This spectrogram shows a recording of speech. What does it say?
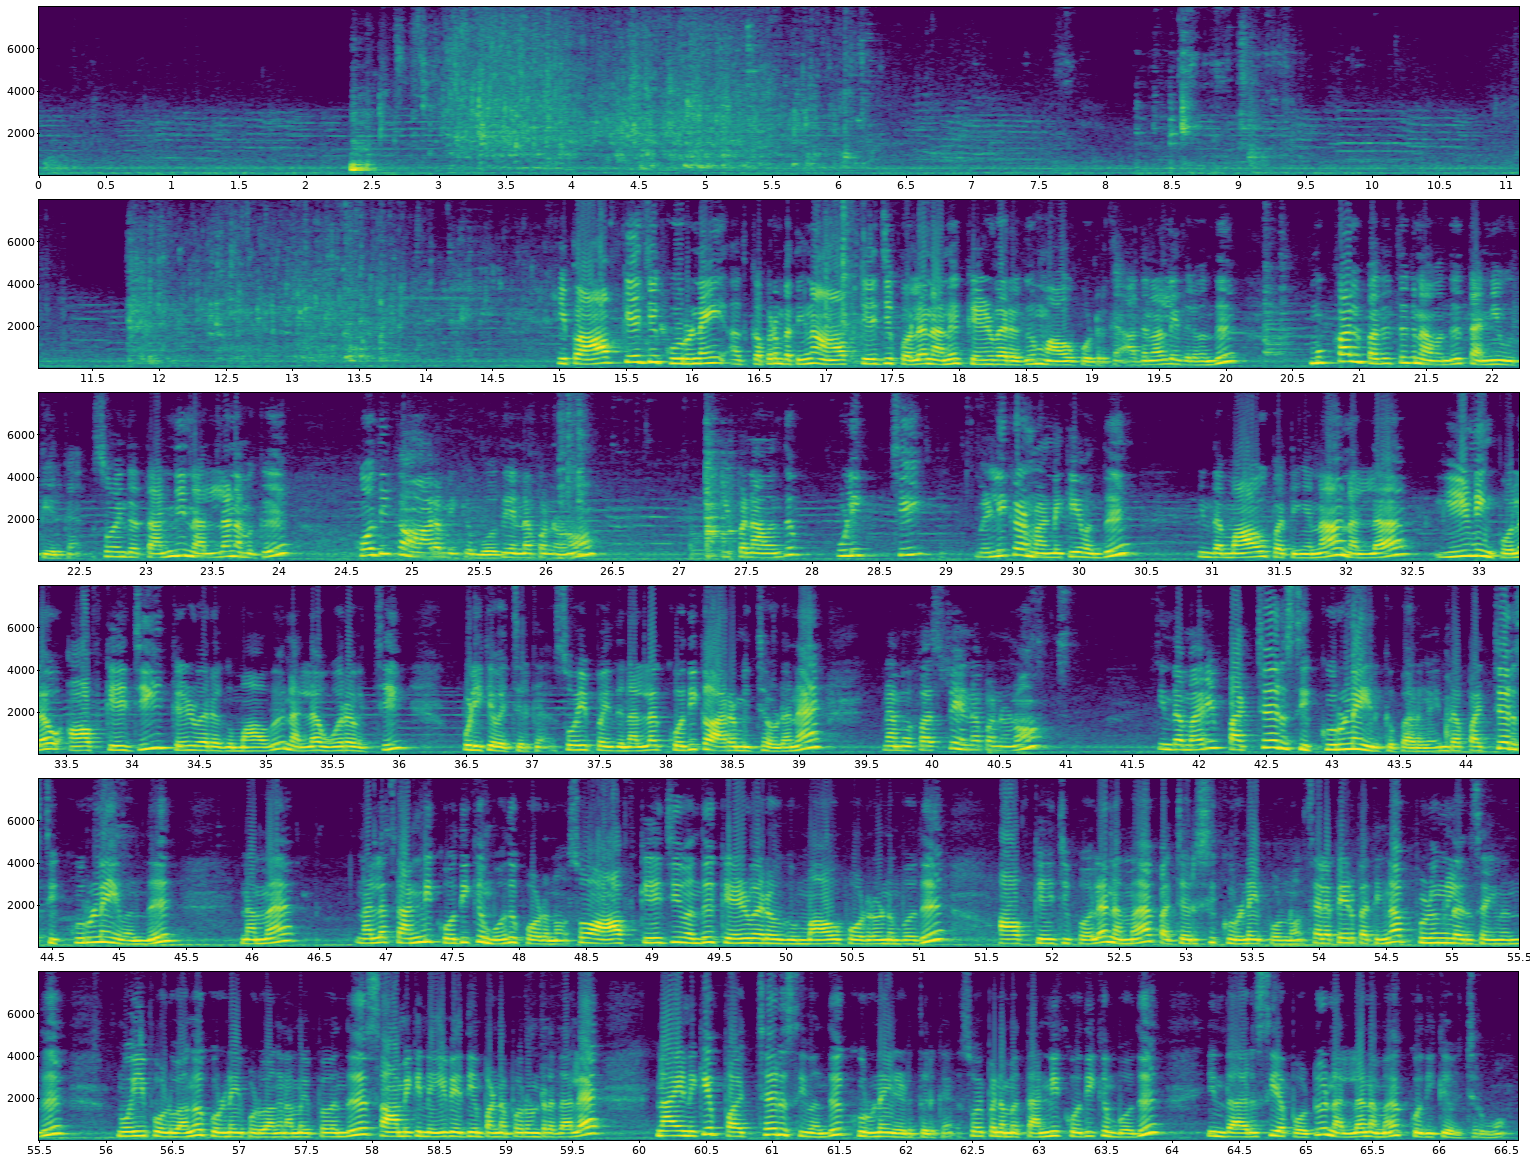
இப்போ ஆஃப் கேஜி குருணை அதுக்கப்புறம் பார்த்தீங்கன்னா ஆஃப் கேஜி போல் நான் கேழ்வரகு மாவு போட்டிருக்கேன். அதனால் இதில் வந்து முக்கால் பதத்துக்கு நான் வந்து தண்ணி ஊற்றியிருக்கேன் ஸோ இந்த தண்ணி நல்லா நமக்கு கொதிக்க ஆரம்பிக்கும் போது என்ன பண்ணணும்? இப்போ நான் வந்து புளிச்சு வெள்ளிக்கிழமை அன்னைக்கே வந்து இந்த மாவு பார்த்தீங்கன்னா நல்லா ஈவினிங் போல் ஆஃப் கேஜி கேழ்வரகு மாவு நல்லா ஊற வச்சு புளிக்க வச்சுருக்கேன். ஸோ இப்போ இது நல்லா கொதிக்க ஆரம்பித்த உடனே நம்ம ஃபஸ்ட்டு என்ன பண்ணணும்? இந்த மாதிரி பச்சரிசி குருணை இருக்குது பாருங்கள் இந்த பச்சரிசி குருணை வந்து நம்ம நல்லா தண்ணி கொதிக்கும் போது போடணும். ஸோ ஆஃப் கேஜி வந்து கேழ்வரகு மாவு போடுறோன்னும் போது ஆஃப் கேஜி போல் நம்ம பச்சரிசி குருணை போடணும். சில பேர் பார்த்திங்கன்னா புழுங்கலரிசை வந்து நொய் போடுவாங்க குருணை போடுவாங்க. நம்ம இப்போ வந்து சாமிக்கு நெய்வேத்தியம் பண்ண போகிறோன்றதால நான் இன்றைக்கி பச்சரிசி வந்து குருணை எடுத்திருக்கேன். ஸோ இப்போ நம்ம தண்ணி கொதிக்கும் போது இந்த அரிசியை போட்டு நல்லா நம்ம கொதிக்க வச்சுருவோம்.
